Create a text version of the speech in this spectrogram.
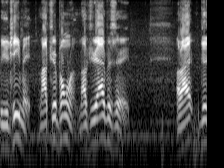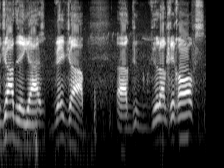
be your teammate, not your opponent, not your adversary. All right, good job today, guys. Great job. Uh, good, on kickoffs.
